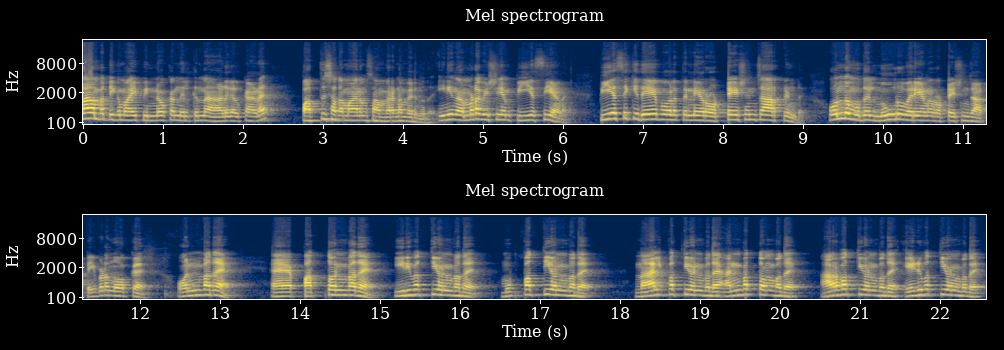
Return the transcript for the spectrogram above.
സാമ്പത്തികമായി പിന്നോക്കം നിൽക്കുന്ന ആളുകൾക്കാണ് പത്ത് ശതമാനം സംവരണം വരുന്നത്. ഇനി നമ്മുടെ വിഷയം പി എസ് സി ആണ്. പി എസ് സിക്ക് ഇതേപോലെ തന്നെ റൊട്ടേഷൻ ചാർട്ട് ഉണ്ട്. ഒന്ന് മുതൽ നൂറ് വരെയാണ് റൊട്ടേഷൻ ചാർട്ട് ഇവിടെ നോക്ക്. ഒൻപത് പത്തൊൻപത് ഇരുപത്തിയൊൻപത് മുപ്പത്തിയൊൻപത് നാൽപ്പത്തിയൊൻപത് അൻപത്തൊമ്പത് അറുപത്തിയൊൻപത് എഴുപത്തിയൊൻപത്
